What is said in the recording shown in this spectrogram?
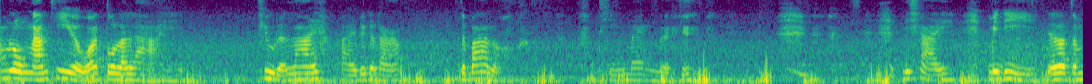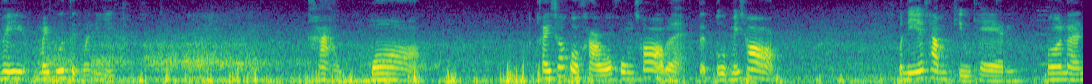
ำลงน้ำทีแบบว่าตัวละลาย ผิวละลายหายไปกับน้ำจะบ้าเหรอ ทิ้งแม่งเลย ไม่ใช้ไม่ดี เดี๋ยวเราจะไม่ไม่พูดถึงมันอีกขาวมากใครชอบกว่าขาวก็คงชอบแหละ แต่ตูนไม่ชอบ วันนี้จะทำผิวแทน เพราะฉะนั้น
